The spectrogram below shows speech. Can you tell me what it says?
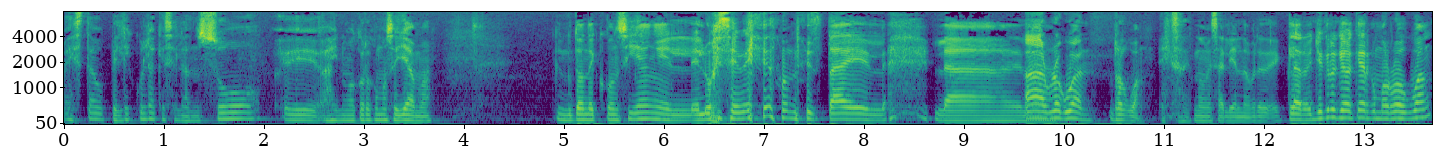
esta película que se lanzó, eh, ay, no me acuerdo cómo se llama, donde consigan el, el USB, donde está el... La, la- Ah, Rogue One. Rogue One, exacto, no me salía el nombre. de- Claro, yo creo que va a quedar como Rogue One,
